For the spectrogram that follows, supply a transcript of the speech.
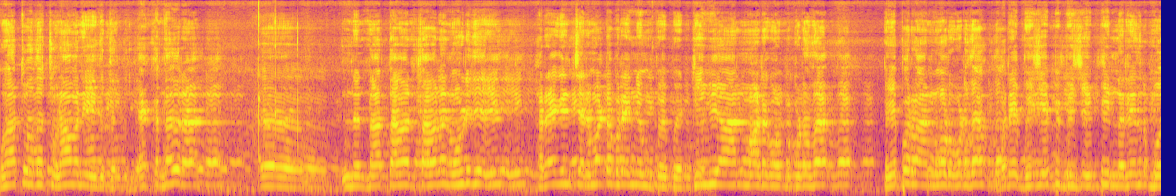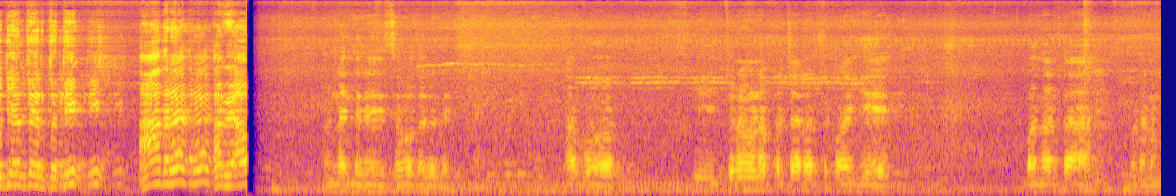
ಮಹತ್ವದ ಚುನಾವಣೆ ಇದೆ ಯಾಕಂದ್ರೆ ನಾ ತಾವೆಲ್ಲ ತಾವೆಲ್ಲ ನೋಡಿದ್ದೀರಿ? ಹೊರಗಿನ ಬರೀ ನಿಮ್ಮ ಟಿ ವಿ ಆನ್ ಮಾಡಿಕೊಡದ ಪೇಪರ್ ಆನ್ ನೋಡ್ಕೊಡದ ಬರೀ B J P B J P Narendra Modi ಅಂತ ಇರ್ತೈತಿ. ಆದ್ರೆ ಅವು ಯಾವ ಅಣ್ಣಂದರೆ, ಸಹೋದರರೇ ಹಾಗೂ ಈ ಚುನಾವಣಾ ಪ್ರಚಾರಾರ್ಥಕವಾಗಿ ಬಂದಂಥ ಮತ್ತು ನಮ್ಮ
